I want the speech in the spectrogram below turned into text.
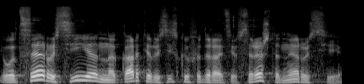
І оце Росія на карті Російської Федерації. Все решта не Росія.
